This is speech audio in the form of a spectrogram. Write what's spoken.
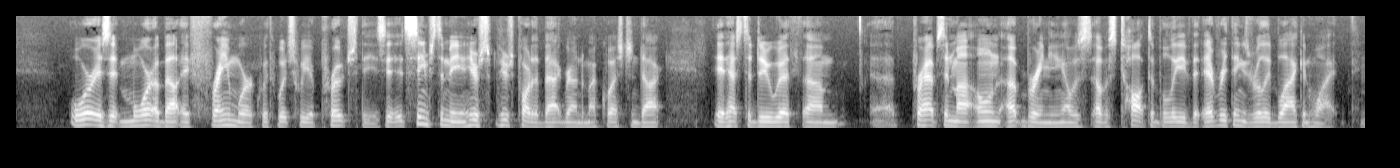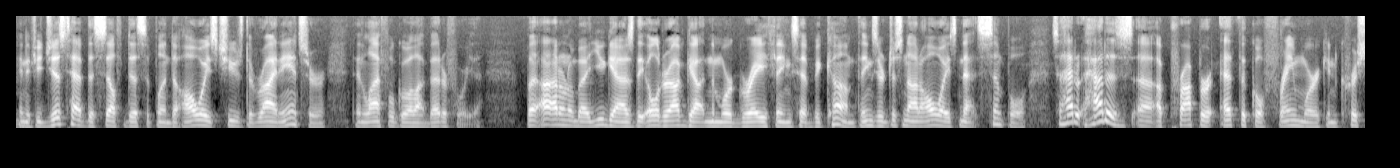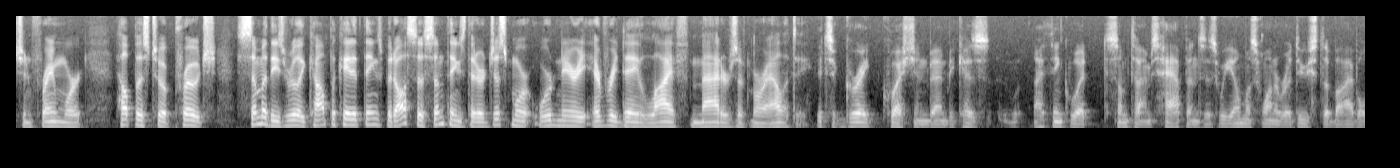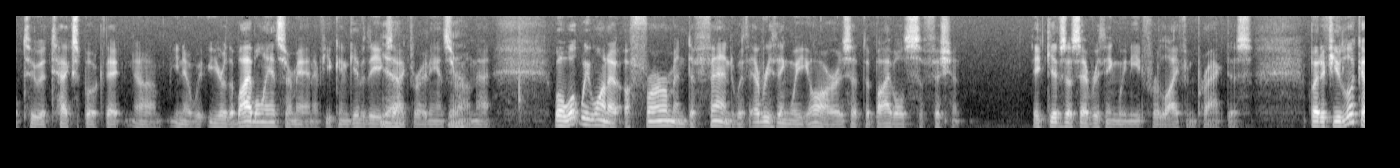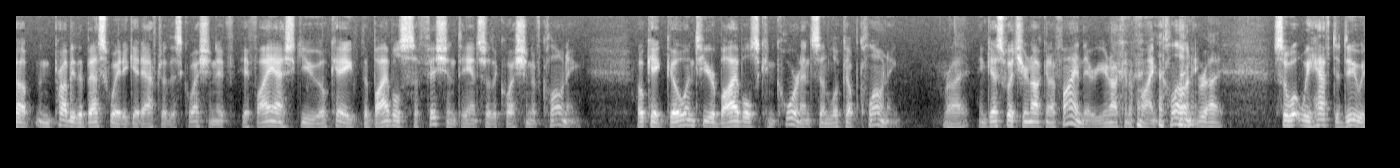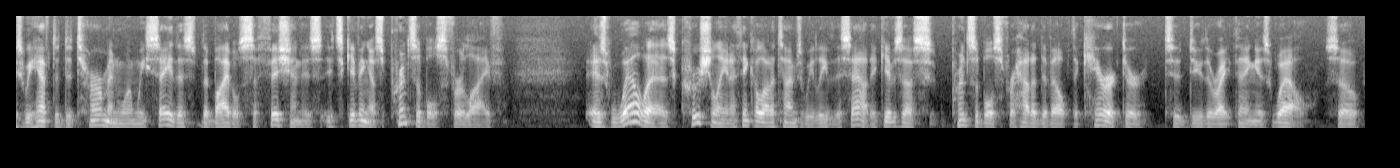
Or is it more about a framework with which we approach these? It, it seems to me, and here's, here's part of the background to my question, Doc. It has to do with um, uh, perhaps in my own upbringing, I was, I was taught to believe that everything's really black and white and if you just have the self discipline to always choose the right answer, then life will go a lot better for you. But I don't know about you guys. The older I've gotten, the more gray things have become. Things are just not always that simple. So, how, do, how does uh, a proper ethical framework and Christian framework help us to approach some of these really complicated things, but also some things that are just more ordinary, everyday life matters of morality? It's a great question, Ben, because I think what sometimes happens is we almost want to reduce the Bible to a textbook that, uh, you know, you're the Bible answer man if you can give the exact yeah. right answer yeah. on that. Well, what we want to affirm and defend with everything we are is that the Bible is sufficient. It gives us everything we need for life and practice. But if you look up, and probably the best way to get after this question, if, if I ask you, okay, the Bible's sufficient to answer the question of cloning, okay, go into your Bible's concordance and look up cloning. Right. And guess what you're not going to find there? You're not going to find cloning. right. So what we have to do is we have to determine when we say this the Bible's sufficient is it's giving us principles for life as well as crucially, and I think a lot of times we leave this out, it gives us principles for how to develop the character to do the right thing as well. So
